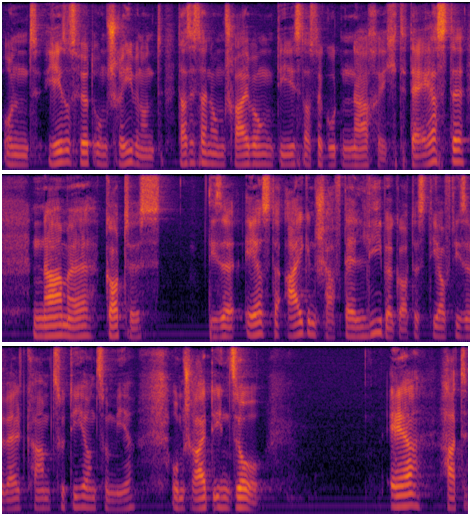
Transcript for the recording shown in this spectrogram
Und Jesus wird umschrieben und das ist eine Umschreibung, die ist aus der guten Nachricht. Der erste Name Gottes, diese erste Eigenschaft der Liebe Gottes, die auf diese Welt kam, zu dir und zu mir, umschreibt ihn so. Er hat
